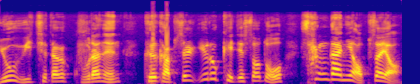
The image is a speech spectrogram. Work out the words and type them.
요 위치에다가 9라는 그 값을 이렇게 이제 써도 상관이 없어요.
